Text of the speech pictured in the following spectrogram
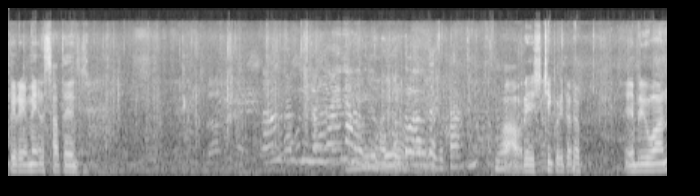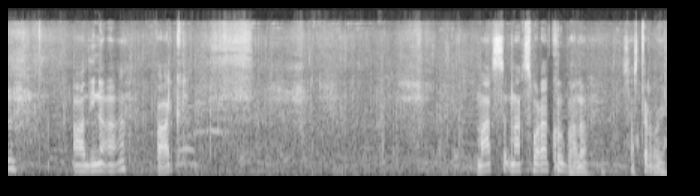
প্রেমের সাথে আর স্টিক ওইটার every Adina park. Mask mask পরা খুব ভালো, স্বাস্থ্যের পক্ষে।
